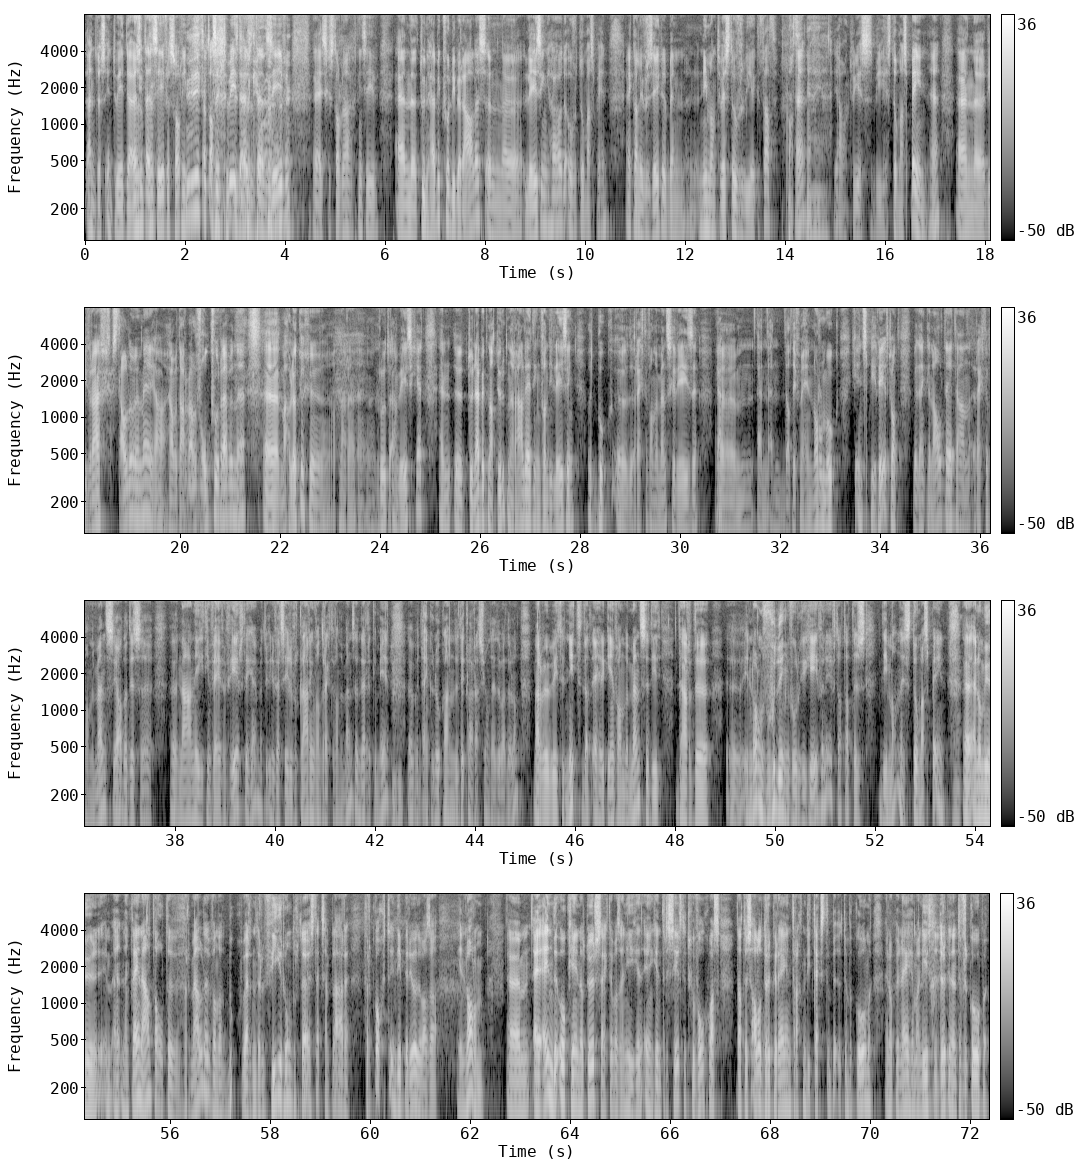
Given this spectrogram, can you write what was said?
en dus in 2007, sorry, dat was in 2007. hij is gestorven in 1807. En toen heb ik voor Liberalis een lezing gehouden over Thomas Paine. En ik kan u verzekeren, ben, niemand wist over wie ik het had. Wat? Ja, ja. ja, want wie is, wie is Thomas Paine? Hè? En die vraag stelde me mij, ja, gaan we daar wel volk voor hebben? Hè? maar gelukkig, had daar een, een grote aanwezigheid. En uh, toen heb ik natuurlijk, naar aanleiding van die lezing, het boek uh, De Rechten van de Mens gelezen. Ja. Um, en, en dat heeft mij enorm ook geïnspireerd, want we denken altijd aan rechten van de mens. Ja, dat is uh, na 1945, hè, met de Universele Verklaring van de Rechten van de Mens en dergelijke meer. Mm -hmm. we denken ook aan de Declaration des droits de l'homme, maar we weten niet dat eigenlijk een van de mensen die daar de uh, enorm voeding voor gegeven heeft, dat dat dus die man is, Thomas Paine. Ja. Uh, en om u een, een, klein aantal te vermelden, van dat boek werden er 400.000 exemplaren verkocht. In die periode was dat enorm. Um, hij einde ook geen auteurs zegt, hij was daar niet in geïnteresseerd. Het gevolg was dat dus alle drukkerijen trachten die tekst te, be te bekomen en op hun eigen manier te drukken en te verkopen.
